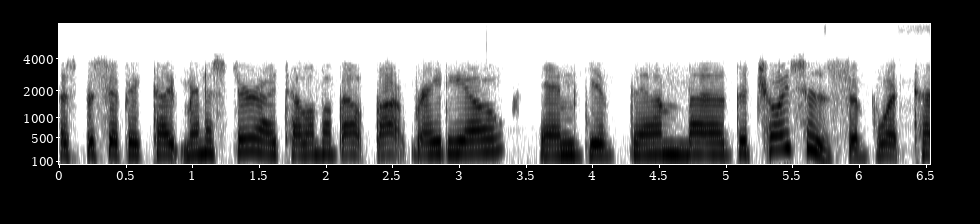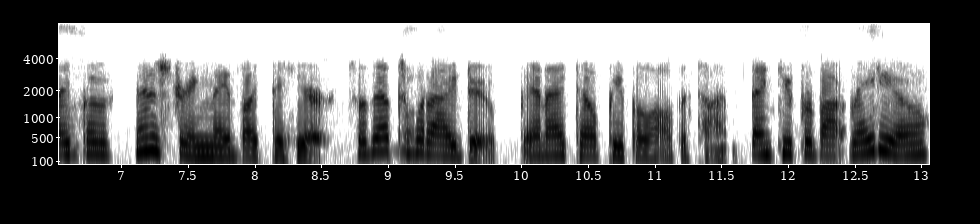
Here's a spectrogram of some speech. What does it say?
a specific type minister, I tell them about Bott Radio and give them uh, the choices of what type of ministering they'd like to hear. So that's what I do, and I tell people all the time. Thank you for Bott Radio.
